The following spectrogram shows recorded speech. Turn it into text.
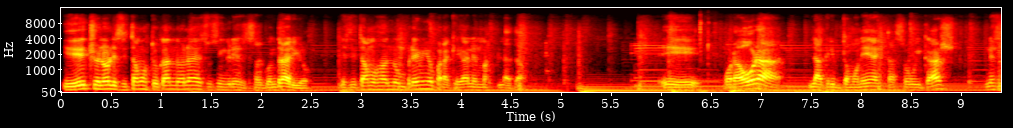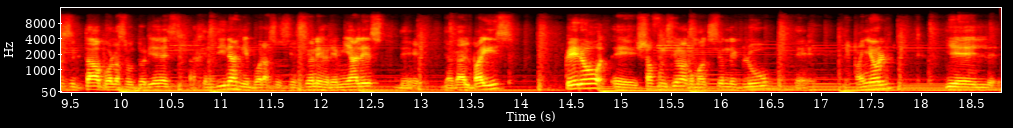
Y de hecho no les estamos tocando nada de sus ingresos, al contrario, les estamos dando un premio para que ganen más plata. Eh, por ahora, la criptomoneda esta Zoe Cash no es aceptada por las autoridades argentinas ni por asociaciones gremiales de, acá del país, pero ya funciona como acción de club de, español y el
